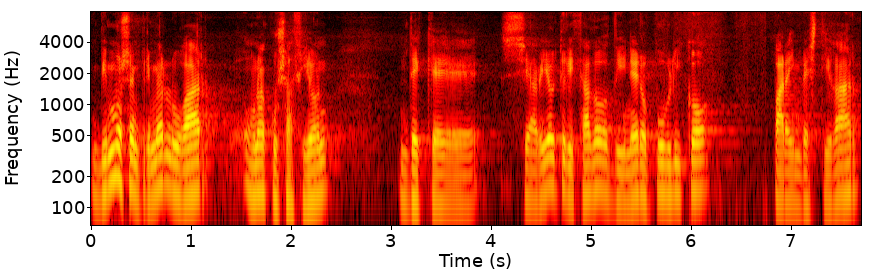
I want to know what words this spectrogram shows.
Vimos, en primer lugar, una acusación de que se había utilizado dinero público para investigar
